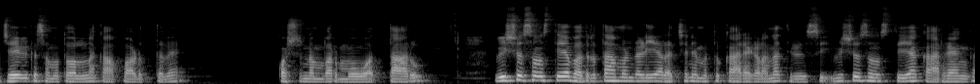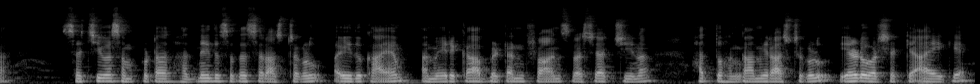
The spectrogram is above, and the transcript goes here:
ಜೈವಿಕ ಸಮತೋಲನ ಕಾಪಾಡುತ್ತವೆ. ಕ್ವಶನ್ ನಂಬರ್ ಮೂವತ್ತಾರು. ವಿಶ್ವಸಂಸ್ಥೆಯ ಭದ್ರತಾ ಮಂಡಳಿಯ ರಚನೆ ಮತ್ತು ಕಾರ್ಯಗಳನ್ನು ತಿಳಿಸಿ. ವಿಶ್ವಸಂಸ್ಥೆಯ ಕಾರ್ಯಾಂಗ. ಸಚಿವ ಸಂಪುಟ ಹದಿನೈದು ಸದಸ್ಯ ರಾಷ್ಟ್ರಗಳು, ಐದು ಕಾಯಂ, America, Britain, France, Russia, China, ಹತ್ತು ಹಂಗಾಮಿ ರಾಷ್ಟ್ರಗಳು, ಎರಡು ವರ್ಷಕ್ಕೆ ಆಯ್ಕೆ,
